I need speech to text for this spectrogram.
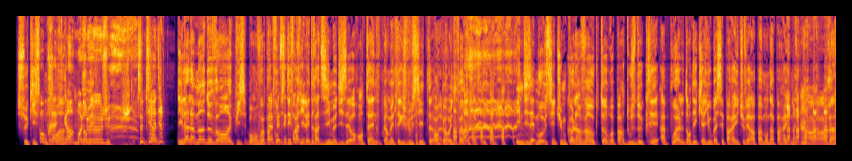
Ceux qui se Oh, comprend, presque. hein. Hein. Moi, Non, je, mais je, je tiens à dire il a la main devant et puis bon, on voit Tout pas trop. Stéphane profil. Pedrazzi me disait hors antenne, permettez que je vous cite encore une fois, mon cher Stéphane. Il me disait, moi aussi, tu me colles un 20 octobre par 12 degrés à poil dans des cailloux, bah c'est pareil, tu verras pas mon appareil non plus. Oh. Ben,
